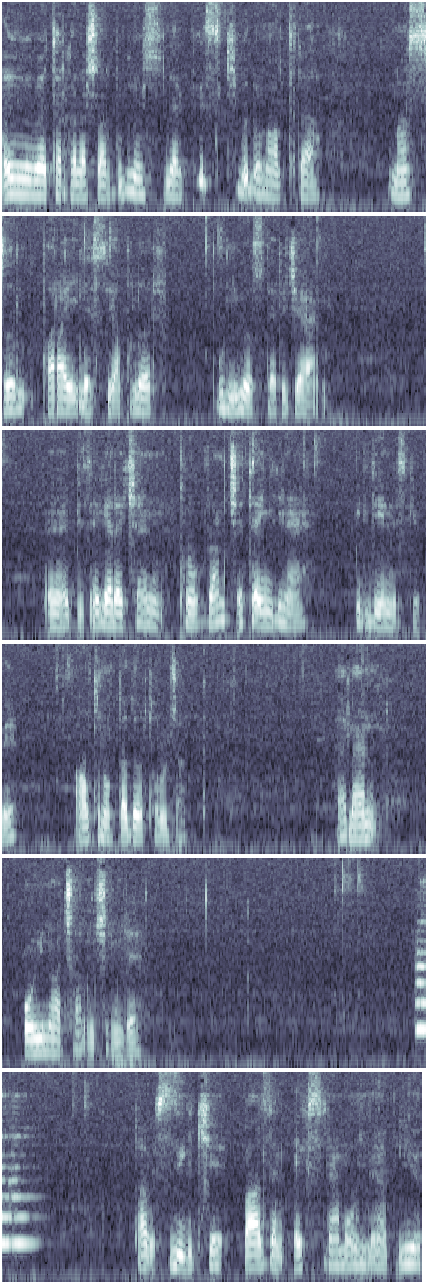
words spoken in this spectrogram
Evet arkadaşlar bugün sizler PES 2016'da nasıl para hilesi yapılır bunu göstereceğim. Ee, bize gereken program çeten yine bildiğiniz gibi 6.4 olacak. Hemen oyunu açalım şimdi. Tabi sizinki bazen ekstrem olmayabiliyor.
